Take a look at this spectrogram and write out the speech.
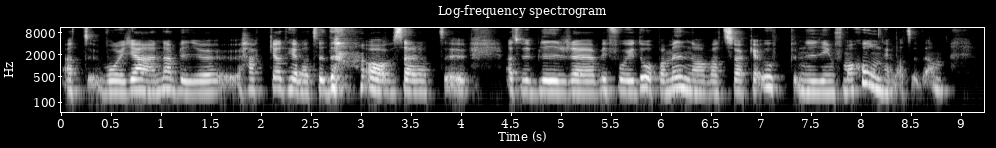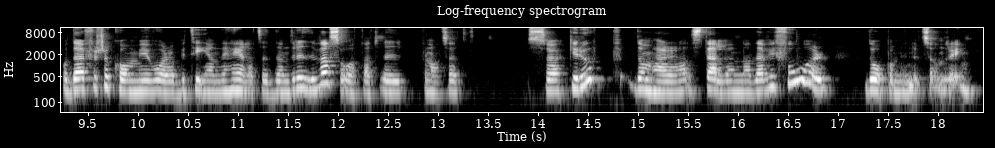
att vår hjärna blir ju hackad hela tiden av så att, eh, att vi, blir, vi får ju dopamin av att söka upp ny information hela tiden. Och därför så kommer ju våra beteenden hela tiden drivas åt att vi på något sätt söker upp de här ställena där vi får dopaminutsöndring.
